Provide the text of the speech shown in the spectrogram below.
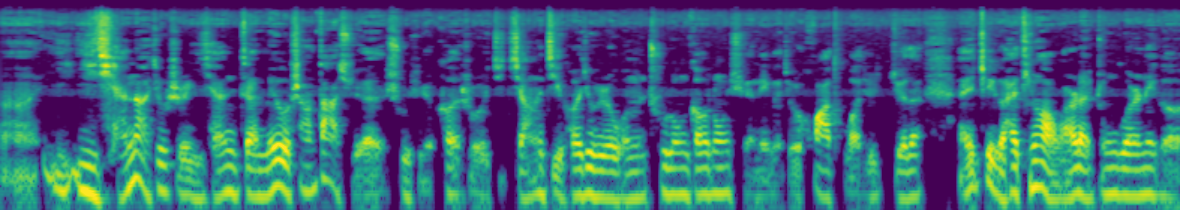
呃，以以前呢，就是以前在没有上大学数学课的时候，讲的几何，就是我们初中、高中学那个，就是画图，就觉得，哎，这个还挺好玩的。中国人那个，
